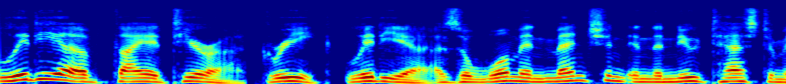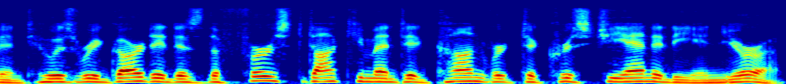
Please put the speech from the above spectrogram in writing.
Lydia of Thyatira Greek, Lydia is a woman mentioned in the New Testament who is regarded as the first documented convert to Christianity in Europe.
